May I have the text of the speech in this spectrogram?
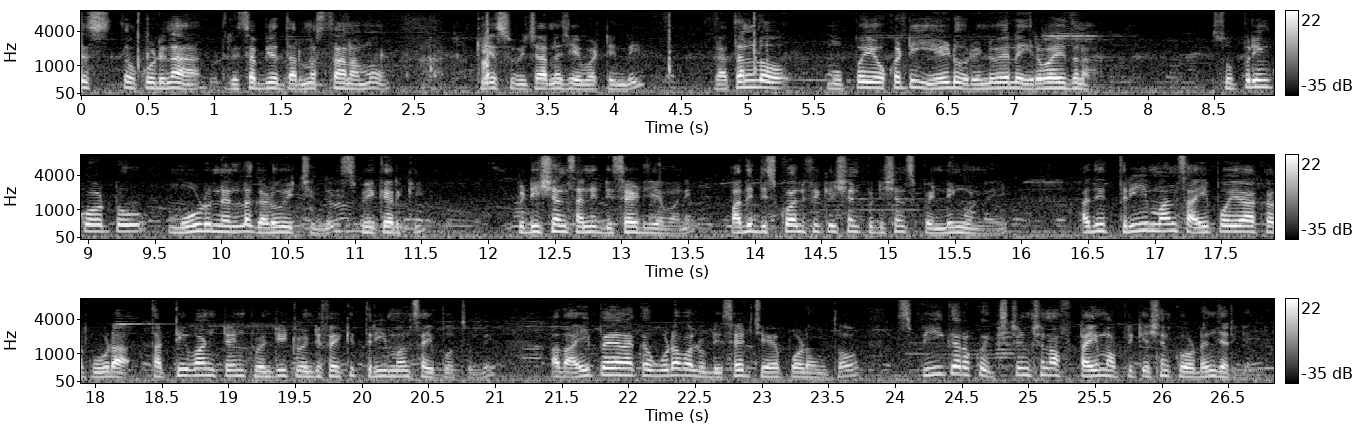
తో కూడిన త్రిసభ్య ధర్మస్థానము కేసు విచారణ చేపట్టింది. గతంలో ముప్పై ఒకటి ఏడు రెండు వేల ఇరవై ఐదున సుప్రీంకోర్టు మూడు నెలల గడువు ఇచ్చింది స్పీకర్కి. పిటిషన్స్ అన్ని డిసైడ్ చేయమని. పది డిస్క్వాలిఫికేషన్ పిటిషన్స్ పెండింగ్ ఉన్నాయి. అది త్రీ మంత్స్ అయిపోయాక కూడా thirty one ten twenty twenty ఫైవ్కి త్రీ మంత్స్ అయిపోతుంది. అది అయిపోయాక కూడా వాళ్ళు డిసైడ్ చేయకపోవడంతో స్పీకర్ ఒక ఎక్స్టెన్షన్ ఆఫ్ టైం అప్లికేషన్ కోరడం జరిగింది.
